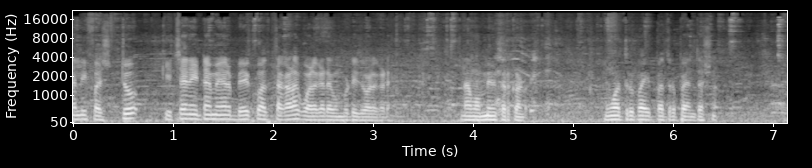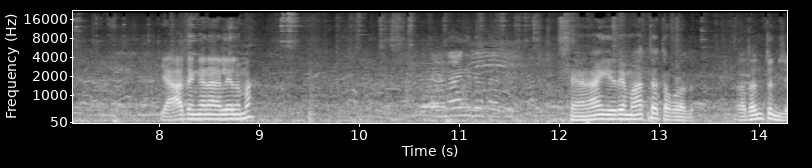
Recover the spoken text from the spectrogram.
ಅಲ್ಲಿ ಫಸ್ಟು ಕಿಚನ್ ಐಟಮ್ ಏನಾರು ಬೇಕು ಅದು ತಗೊಳಕ್ಕೆ ಒಳಗಡೆ ಬಂದ್ಬಿಟ್ಟಿದ್ದು ಒಳಗಡೆ. ನಮ್ಮ ಮಮ್ಮಿನ ಕರ್ಕೊಂಡು. ಮೂವತ್ತು ರೂಪಾಯಿ ಇಪ್ಪತ್ತು ರೂಪಾಯಿ ಅಂತ ತಕ್ಷಣ. ಯಾವ್ದು ಚೆನ್ನಾಗಿದೆ ತಗೊಳ್ಳಿ. ಚೆನ್ನಾಗಿದ್ರೆ ಮಾತ್ರ ತಗೊಳ್ಳೋದು ಅದಂತೂ ನಿಜ.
